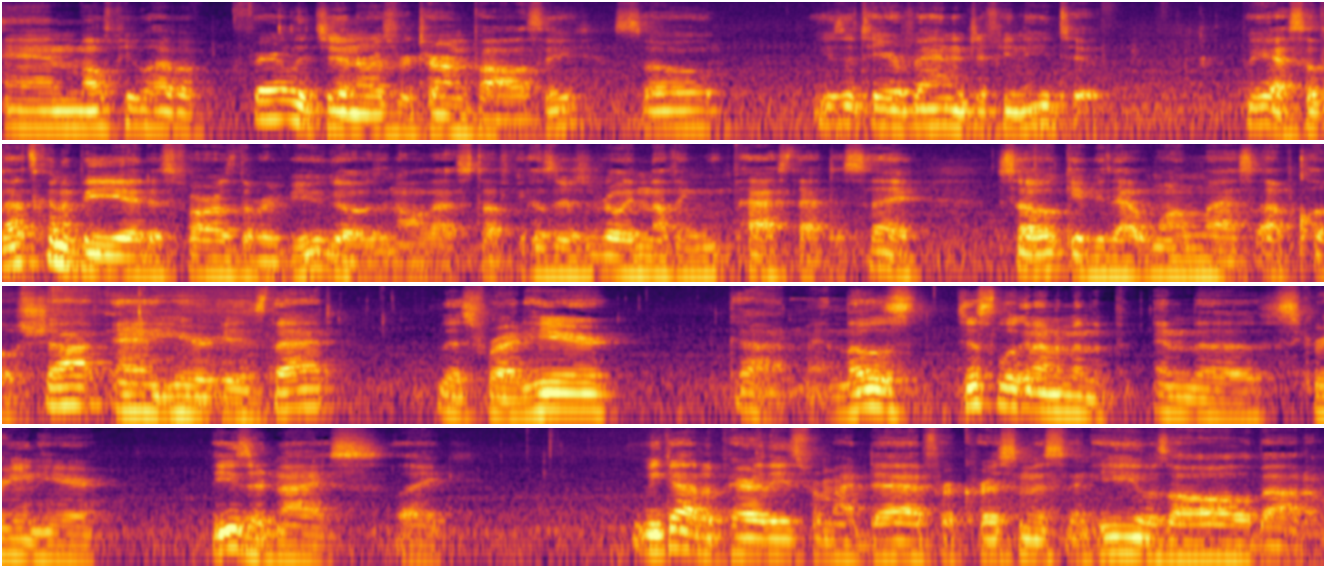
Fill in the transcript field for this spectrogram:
And most people have a fairly generous return policy, so use it to your advantage if you need to. But yeah, so that's going to be it as far as the review goes and all that stuff because there's really nothing past that to say. So I'll give you that one last up close shot and here is that. This right here. God man, those just looking at them in the in the screen here. These are nice. Like we got a pair of these for my dad for Christmas, and he was all about them.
